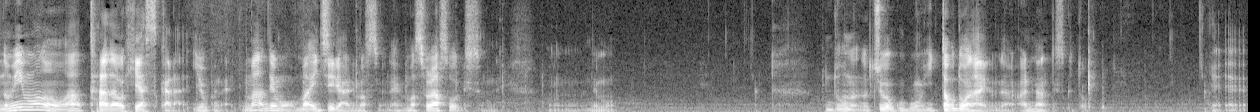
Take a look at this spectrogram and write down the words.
飲み物は体を冷やすから良くない。まあでもまあ一理ありますよね。まあそれはそうですよね、うん、でもどうなんだ中国僕行ったことがないのであれなんですけど。え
